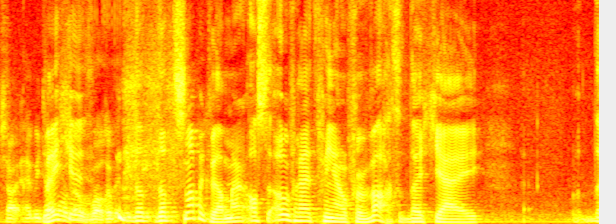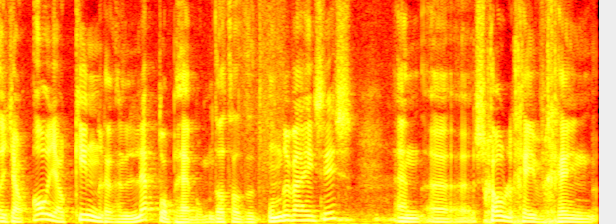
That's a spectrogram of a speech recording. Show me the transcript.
zou, heb je dat Weet wel overwogen? dat, dat snap ik wel. Maar als de overheid van jou verwacht dat jij. Dat jou, al jouw kinderen een laptop hebben, omdat dat het onderwijs is. En eh, scholen geven geen.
